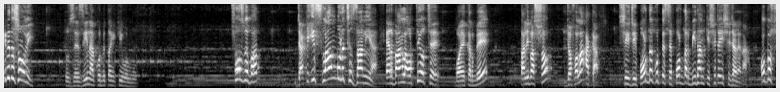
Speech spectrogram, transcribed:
এটা তো স্বাভাবিক। তো যে জিনা করবে, তাকে কি বলব? সহজ ব্যাপার। যাকে ইসলাম বলেছে জানিয়া, এর বাংলা অর্থই হচ্ছে বয়ে করবে তালিবাস্য, জফলা, আকার। সে যে পর্দা করতেছে, পর্দার বিধান কি সেটাই সে জানে না। অথচ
